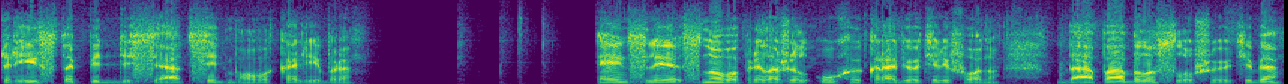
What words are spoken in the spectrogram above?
357-го калибра. Эйнсли снова приложил ухо к радиотелефону. «Да, Пабло, слушаю тебя».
